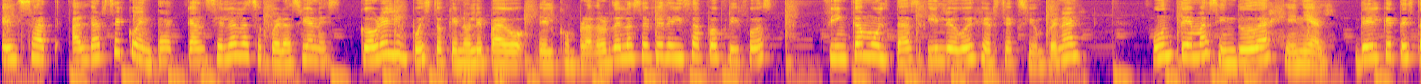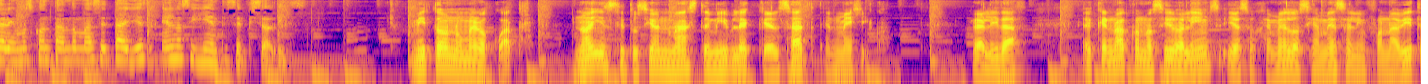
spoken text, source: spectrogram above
El SAT, al darse cuenta, cancela las operaciones cobra el impuesto que no le pagó el comprador de los FDIs apócrifos, finca multas y luego ejerce acción penal. Un tema sin duda genial, del que te estaremos contando más detalles en los siguientes episodios. Mito número 4. No hay institución más temible que el SAT en México. Realidad. El que no ha conocido al IMSS y a su gemelo siamés el Infonavit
